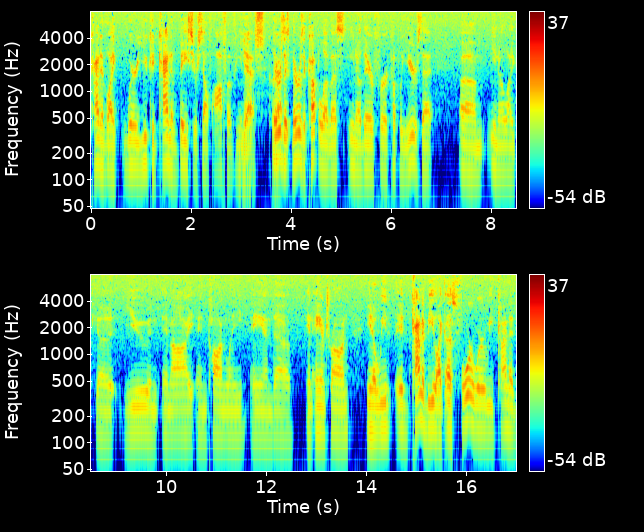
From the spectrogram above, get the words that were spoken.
kind of like where you could kind of base yourself off of. You know, Yes, there was a there was a couple of us, you know, there for a couple of years that, um, you know, like uh, you and, and I and Connolly and uh, and Antron, you know, we it'd kind of be like us four where we'd kind of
